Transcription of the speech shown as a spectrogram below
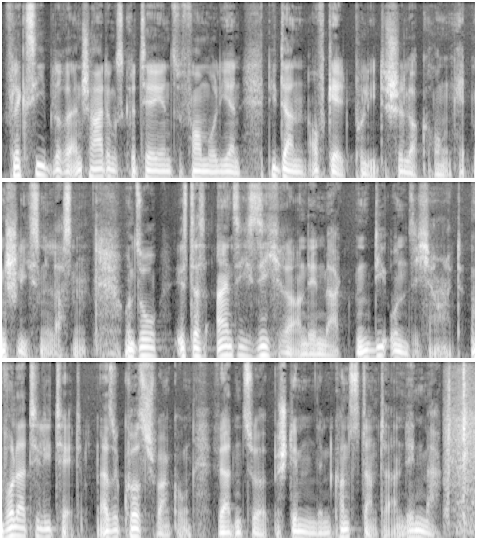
flexiblere Entscheidungskriterien zu formulieren, die dann auf geldpolitische Lockerungen hätten schließen lassen. Und so ist das einzig sichere an den Märkten die Unsicherheit. Volatilität, also Kursschwankungen, werden zur bestimmenden Konstante an den Märkten.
